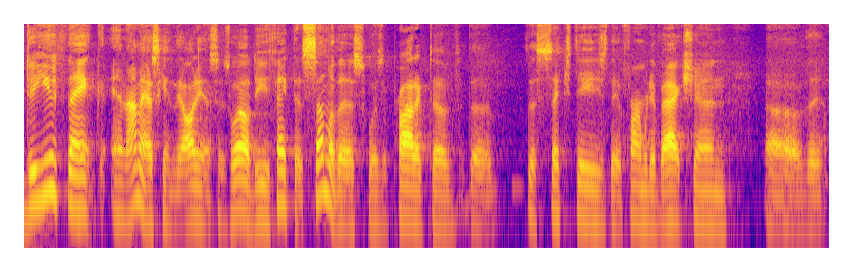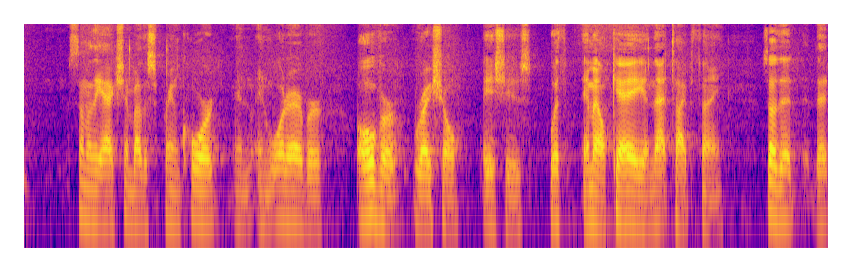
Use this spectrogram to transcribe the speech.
do you think, and I'm asking the audience as well, do you think that some of this was a product of the, the 60s, the affirmative action, uh, the, some of the action by the Supreme Court, and, and whatever over racial issues? MLK and that type of thing. So that, that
